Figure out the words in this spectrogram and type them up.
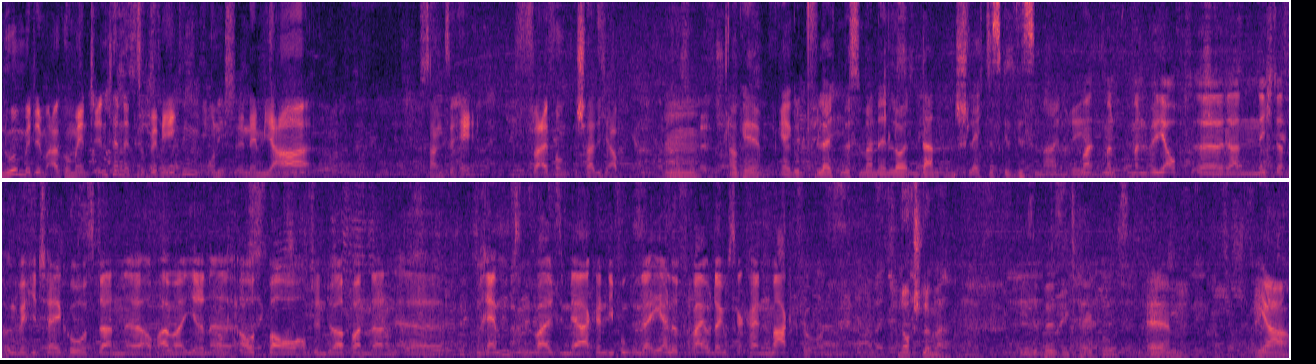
nur mit dem Argument Internet zu bewegen und in einem Jahr sagen sie, hey, Freifunk schalte ich ab. Okay, ja gut, vielleicht müsste man den Leuten dann ein schlechtes Gewissen einreden. Man, man, man will ja auch äh, dann nicht, dass irgendwelche Telcos dann äh, auf einmal ihren äh, Ausbau auf den Dörfern dann äh, bremsen, weil sie merken, die funken da eh alles frei und da gibt es gar keinen Markt für uns. Noch schlimmer. Diese bösen Telcos. Ähm, ja.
